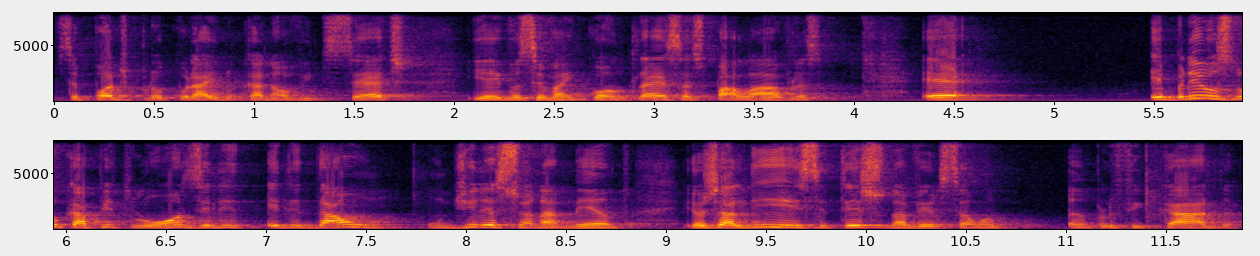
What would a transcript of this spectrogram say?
Você pode procurar aí no canal 27 e aí você vai encontrar essas palavras. É, Hebreus, no capítulo 11, ele, ele dá um, um direcionamento. Eu já li esse texto na versão amplificada,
